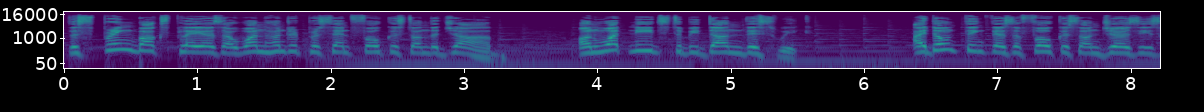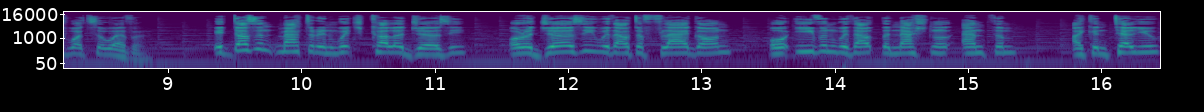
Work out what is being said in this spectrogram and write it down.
the Springboks players are 100% focused on the job, on what needs to be done this week. I don't think there's a focus on jerseys whatsoever. It doesn't matter in which color jersey or a jersey without a flag on, or even without the national anthem, I can tell you,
